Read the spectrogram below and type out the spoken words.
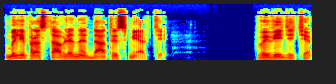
были проставлены даты смерти. Вы видите,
